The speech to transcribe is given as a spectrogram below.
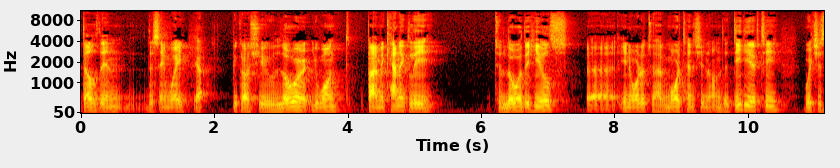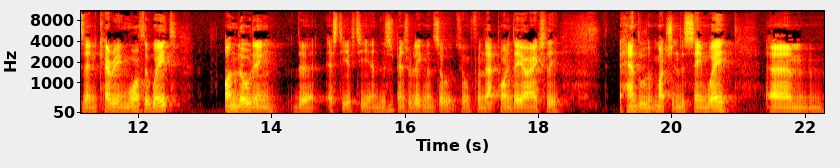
dealt in the same way. Yeah. Because you lower, you want biomechanically to lower the heels uh, in order to have more tension on the DDFT, which is then carrying more of the weight, unloading the SDFT and the mm-hmm. suspensory ligament. So, so from that point, they are actually handled much in the same way. Um,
